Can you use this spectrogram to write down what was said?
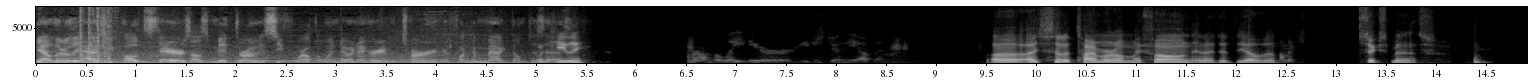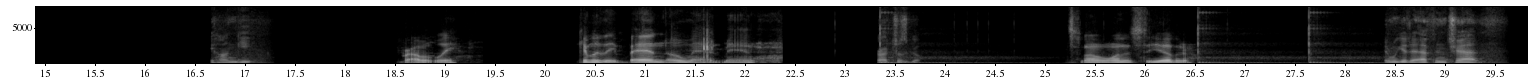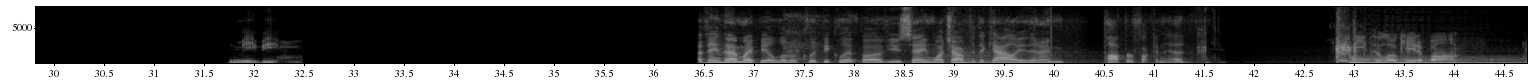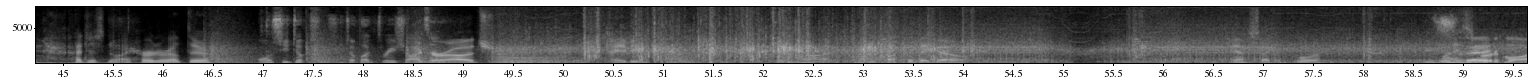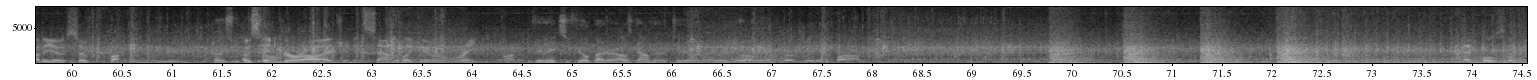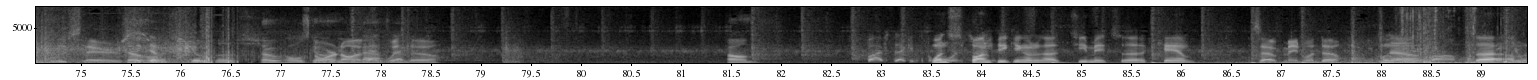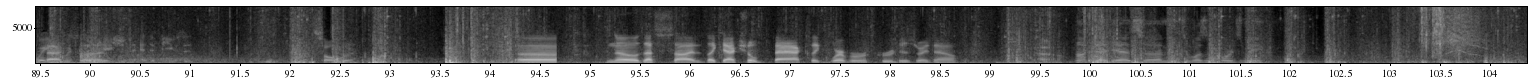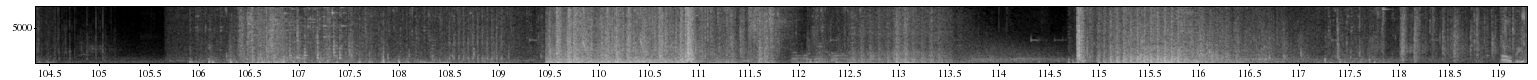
Yeah, literally, as you called stairs, I was mid throwing a C4 out the window and I heard him turn and fucking mag dumped his What ass. Keely? The lady, or are you just doing the oven? Uh, I set a timer on my phone and I did the oven. Six minutes, Hungy. probably. Can't believe they banned Nomad, man. Crutches go. It's not one, it's the other. Can we get an F in chat? Maybe. I think that might be a little clippy clip of you saying "Watch out for the Kali," then I pop her fucking head. They need to locate a bomb. I just know I heard her out there. Oh, she took she took like three shots. at him. garage. Maybe? Maybe not. Where the fuck did they go? Yeah, second floor. Usually Why is vertical audio so fucking weird? because you I was can in talk. garage and it sounded like they were right in front of If me. it makes you feel better, I was down there too, and I heard Drone it has too. located a hole's looking blue stairs. I think they have a skill post. So holes going Thorn into on bathroom. window. Um, Five seconds. One spawn peeking on a teammate's uh, cam. Is that main window? You No, located it's, uh, on the way to its backside. location and defuse it. Solar? Uh, no, that's side. Like the actual back, like wherever recruit is right now. Oh. not dead yet, so that means it wasn't towards me. Obi.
